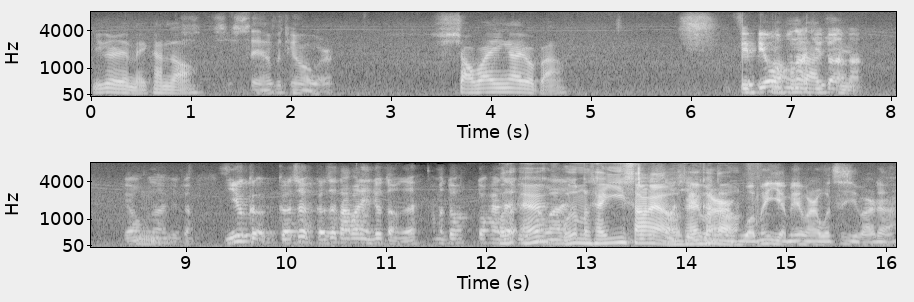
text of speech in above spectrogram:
一个人也没看到。CF 挺好玩，小歪应该有吧？别别往红大往红大区转了，别往红大区转。你就搁搁这搁这大半点就等人，他们都都还在我怎哎我怎么才一杀呀？上我没才看到玩，，我们也没玩，我自己玩的。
